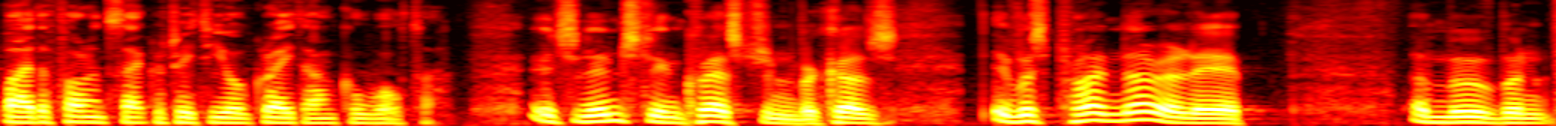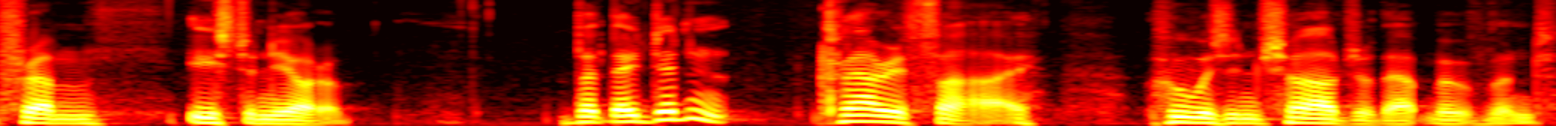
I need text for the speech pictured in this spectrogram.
by the Foreign Secretary to your great uncle Walter? It's an interesting question because it was primarily a movement from Eastern Europe, but they didn't clarify who was in charge of that movement.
